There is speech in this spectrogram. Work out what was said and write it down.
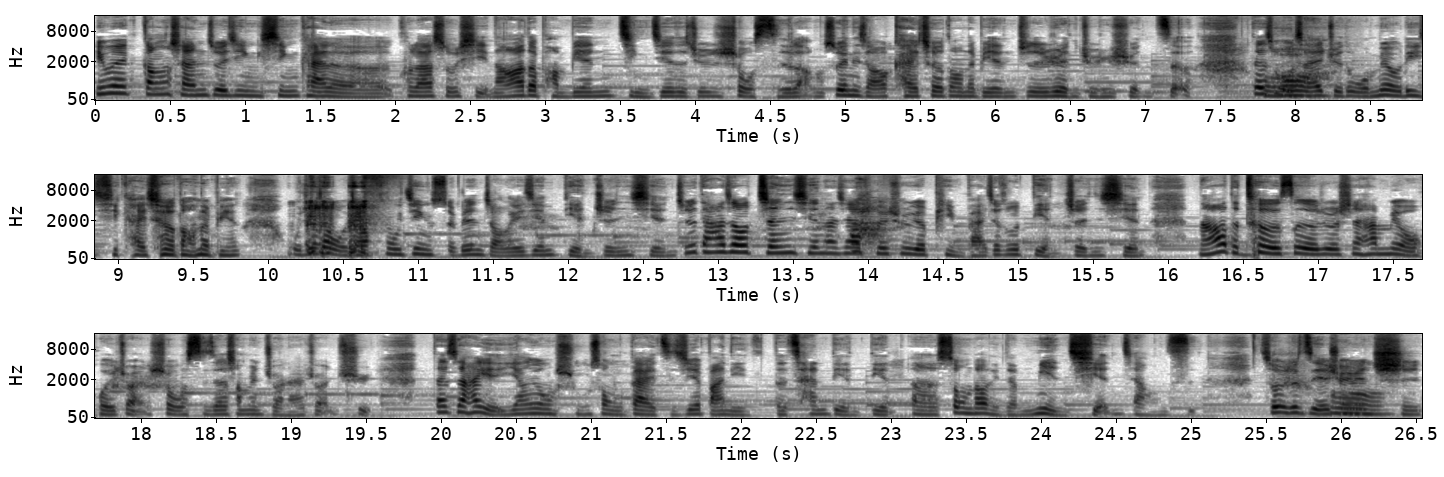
因为冈山最近新开了库拉苏喜，然后它的旁边紧接着就是寿司郎，所以你只要开车到那边就是任君选择。但是我实在觉得我没有力气开车到那边，我就在我家附近随便找了一间点真鲜。就是大家知道真鲜，它现在推出一个品牌叫做点真鲜，然后它的特色就是它没有回转寿司在上面转来转去，但是它也一样用输送带直接把你的餐点点呃送到你的面前这样子，所以我就直接去那边吃。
